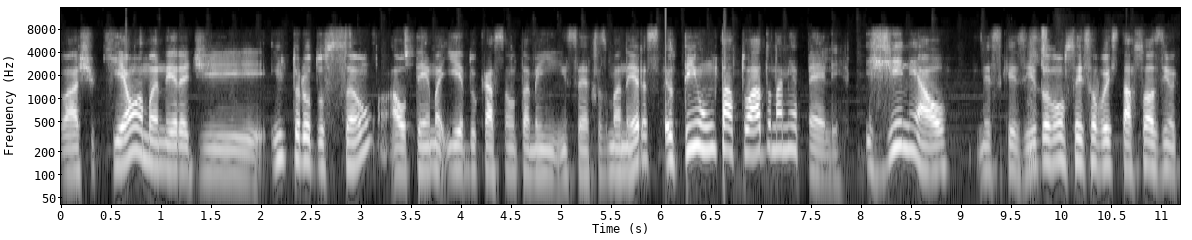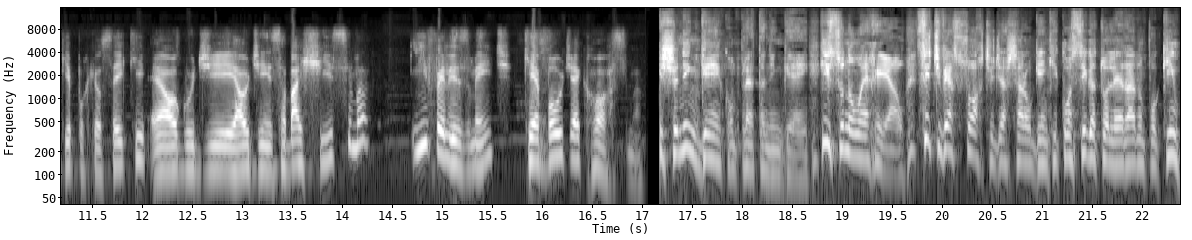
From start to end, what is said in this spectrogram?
eu acho que é uma maneira de introdução ao tema e educação também em certas maneiras. Eu tenho um tatuado na minha pele. Genial, nesse quesito. Eu não sei se eu vou estar sozinho aqui, porque eu sei que é algo de audiência baixíssima, infelizmente, que é BoJack Horseman. Bicho, ninguém completa ninguém. Isso não é real. Se tiver sorte de achar alguém que consiga tolerar um pouquinho,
